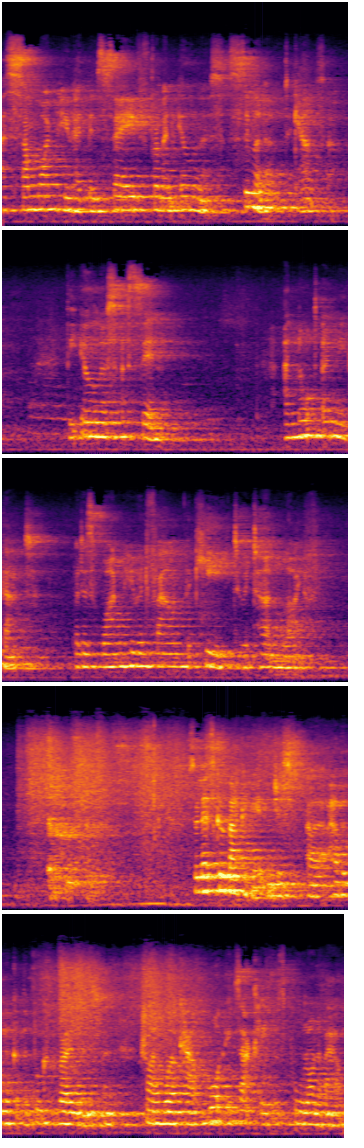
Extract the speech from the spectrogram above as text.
as someone who had been saved from an illness similar to cancer, the illness of sin. And not only that, but as one who had found the key to eternal life. So let's go back a bit and just uh, have a look at the book of Romans and try and work out what exactly was Paul on about.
